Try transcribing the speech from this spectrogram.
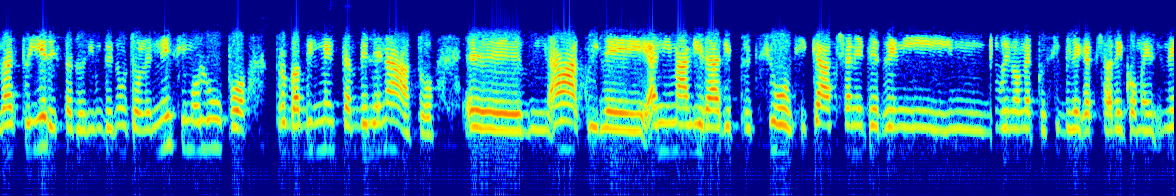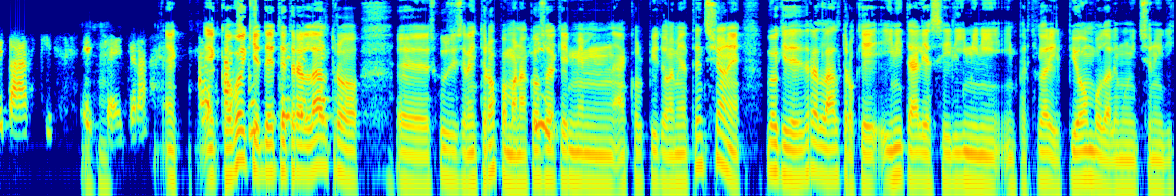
L'altro ieri è stato rinvenuto l'ennesimo lupo probabilmente avvelenato, eh, aquile, animali rari e preziosi, caccia nei terreni dove non è possibile cacciare come nei parchi, uh-huh. eccetera. Ecco, ecco voi chiedete tra l'altro, eh, scusi se la interrompo, ma una cosa sì. che mi ha colpito la mia attenzione, voi chiedete tra l'altro che in Italia si elimini in particolare il piombo dalle munizioni di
